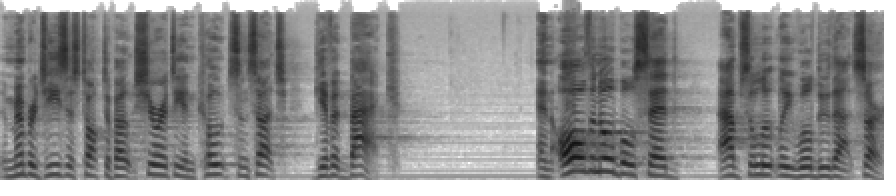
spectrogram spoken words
Remember, Jesus talked about surety and coats and such. Give it back. And all the nobles said, Absolutely, we'll do that, sir.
